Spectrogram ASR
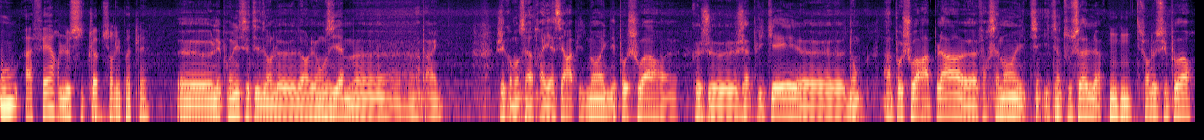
où à faire le cyclope sur les potelets? Euh, Les premiers, c'était dans le, dans le 11e euh, à Paris. J'ai commencé à travailler assez rapidement avec des pochoirs euh, que j'appliquais. donc, un pochoir à plat, forcément, il, tient tout seul mhm. sur le support.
